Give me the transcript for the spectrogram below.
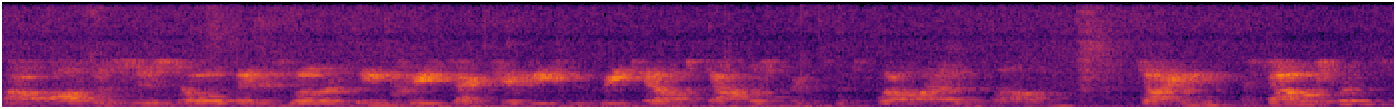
uh, offices to open as well as increased activities in retail establishments as well as, um, dining establishments.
